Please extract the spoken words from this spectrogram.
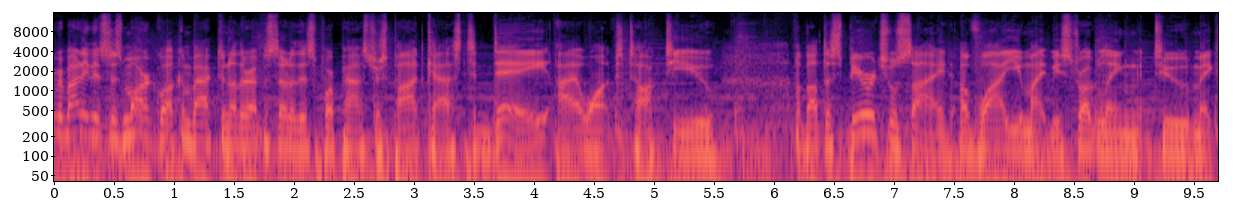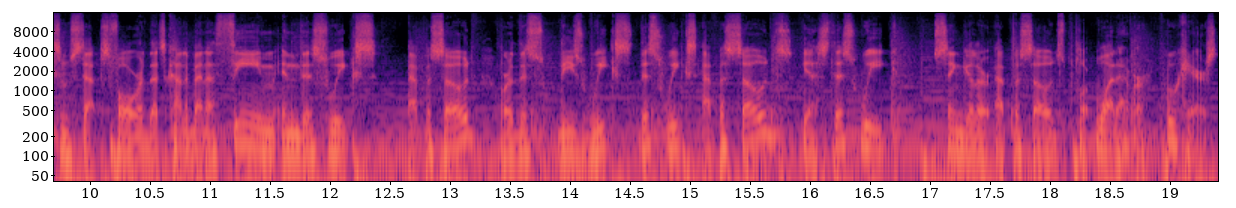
everybody, this is Mark. Welcome back to another episode of This Poor Pastor's Podcast. Today, I want to talk to you about the spiritual side of why you might be struggling to make some steps forward. That's kind of been a theme in this week's episode, or this these weeks this week's episodes. Yes, this week singular episodes, whatever. Who cares?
